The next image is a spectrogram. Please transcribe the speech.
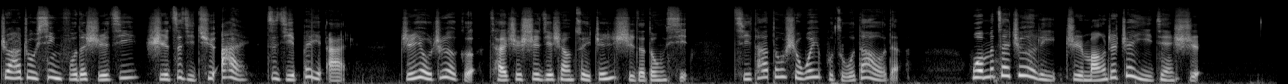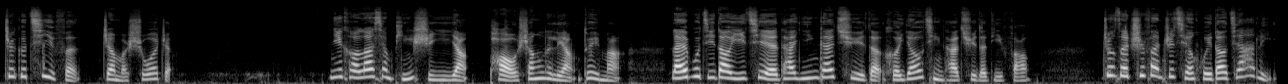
抓住幸福的时机，使自己去爱，自己被爱，只有这个才是世界上最真实的东西，其他都是微不足道的。我们在这里只忙着这一件事。这个气氛这么说着，尼考拉像平时一样跑伤了两对马。来不及到一切他应该去的和邀请他去的地方，正在吃饭之前回到家里，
